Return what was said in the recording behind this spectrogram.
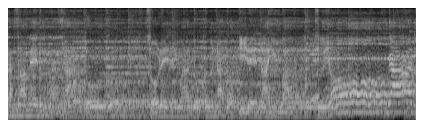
が冷めるわさどうぞそれには毒など入れないわ強がり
